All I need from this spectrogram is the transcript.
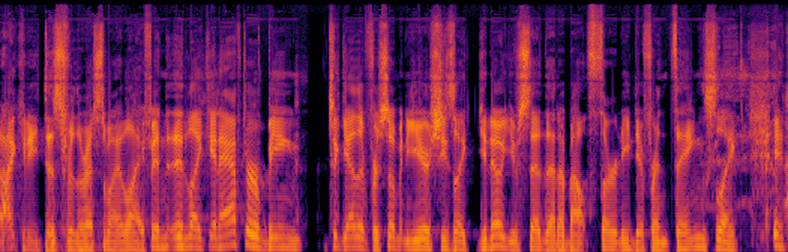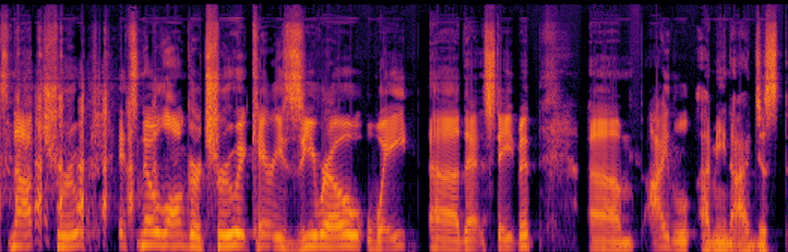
I could eat this for the rest of my life. And, and like, and after being together for so many years, she's like, you know, you've said that about 30 different things. Like, it's not true. it's no longer true. It carries zero weight, uh, that statement. Um, I, I mean, I just,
